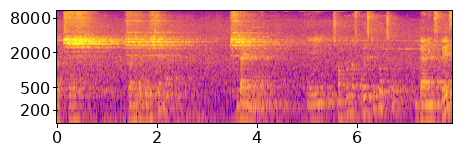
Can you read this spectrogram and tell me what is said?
হচ্ছে ড্রয়িংটা দেখেছেন ডাইনিং এরিয়া এই সম্পূর্ণ স্পেসটুকু হচ্ছে ডাইনিং স্পেস।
